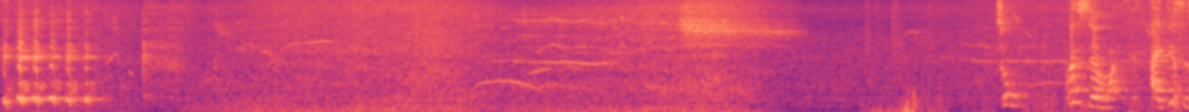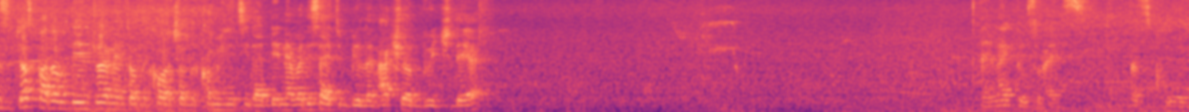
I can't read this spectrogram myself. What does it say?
so what's the I guess it's just part of the enjoyment of the culture of the community that they never decide to build an actual bridge there. I like those lights. That's cool.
